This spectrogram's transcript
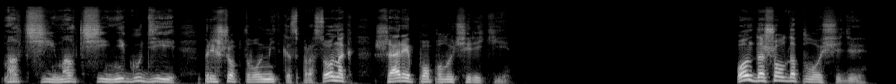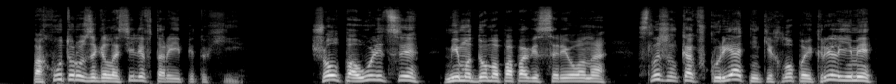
«Молчи, молчи, не гуди!» — пришептывал Митька с просонок, шаря по полу череки. Он дошел до площади. По хутору заголосили вторые петухи. Шел по улице, мимо дома папа Виссариона, слышал, как в курятнике, хлопая крыльями,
